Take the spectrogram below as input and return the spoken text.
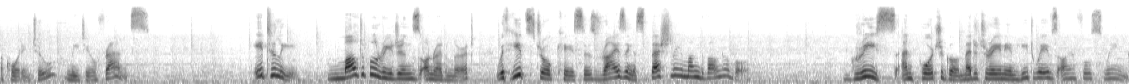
according to Meteo France. Italy, multiple regions on red alert, with heat stroke cases rising, especially among the vulnerable. Greece and Portugal, Mediterranean heat waves are in full swing,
